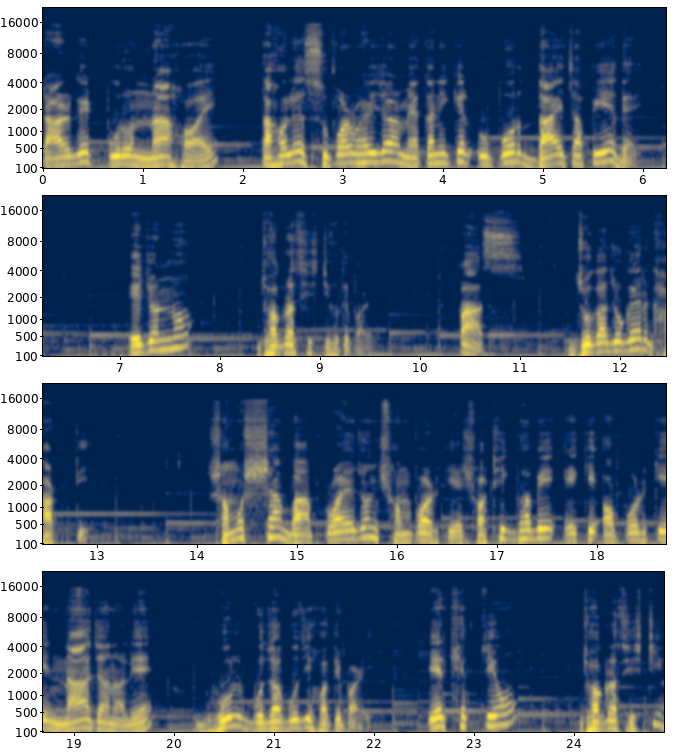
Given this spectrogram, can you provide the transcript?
টার্গেট পূরণ না হয়, তাহলে সুপারভাইজার মেকানিকের উপর দায় চাপিয়ে দেয়। এজন্য ঝগড়া সৃষ্টি হতে পারে। পাঁচ, যোগাযোগের ঘাটতি। সমস্যা বা প্রয়োজন সম্পর্কে সঠিকভাবে একে অপরকে না জানালে ভুল বোঝাবুঝি হতে পারে। এর ক্ষেত্রেও ঝগড়া সৃষ্টি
